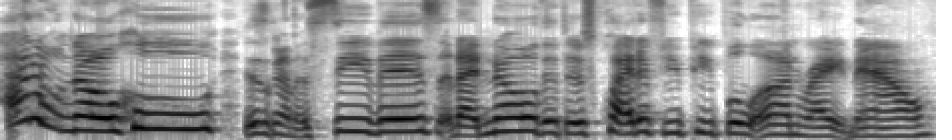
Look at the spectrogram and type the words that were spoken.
I don't know who is going to see this, and I know that there's quite a few people on right now.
